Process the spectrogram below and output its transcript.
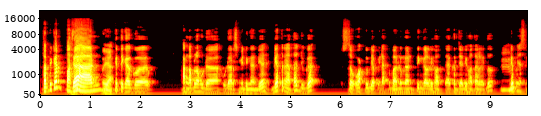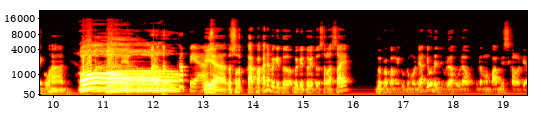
Tapi kan pasti Dan Iya. ketika gue anggaplah udah udah resmi dengan dia, dia ternyata juga sewaktu dia pindah ke Bandung dan tinggal di hotel kerja di hotel itu Hmm. dia punya selingkuhan. Oh. Gitu. Baru terungkap ya. Iya, terus makanya begitu begitu itu selesai beberapa minggu kemudian dia udah udah udah udah mempublish kalau dia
